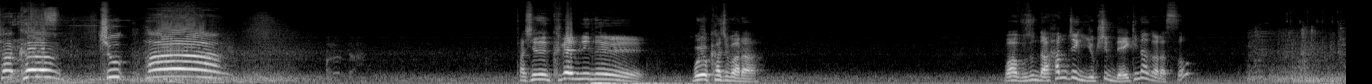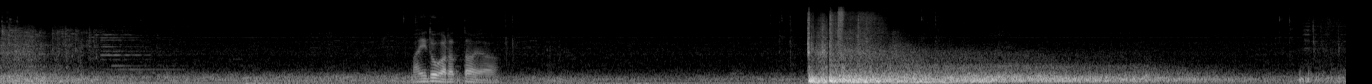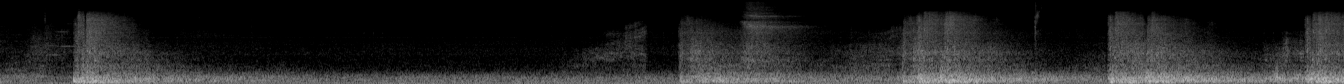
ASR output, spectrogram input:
착항 축항! 다시는 크렘린을 모욕하지 마라. 와 무슨 나 함재기 64기나 갈았어? 많이도 갈았다 야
